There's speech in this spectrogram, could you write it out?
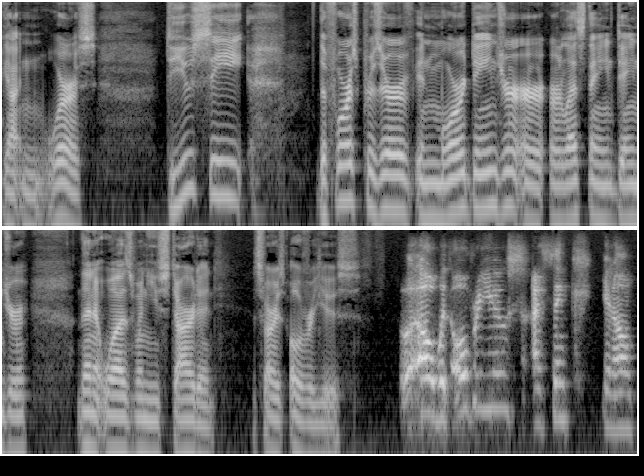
gotten worse. Do you see the forest preserve in more danger or, or less danger than it was when you started, as far as overuse? Well, with overuse, I think you know,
